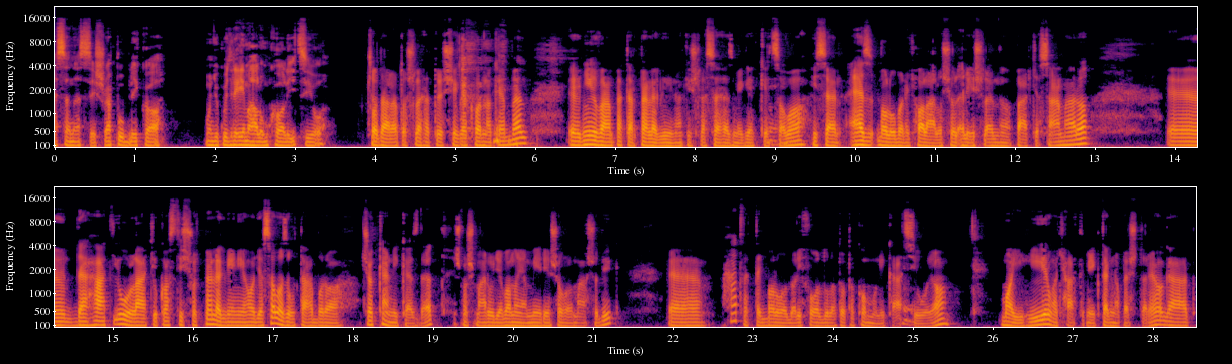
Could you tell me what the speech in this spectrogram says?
SNS és Republika, mondjuk úgy rémálom koalíció csodálatos lehetőségek vannak ebben. Nyilván Peter Pellegrinek is lesz ehhez még egy-két szava, hiszen ez valóban egy halálos ölelés lenne a pártja számára. De hát jól látjuk azt is, hogy Pellegrini, hogy a szavazótábora csökkenni kezdett, és most már ugye van olyan mérés, ahol második, hát vett egy baloldali fordulatot a kommunikációja. Mai hír, vagy hát még tegnap este reagált,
